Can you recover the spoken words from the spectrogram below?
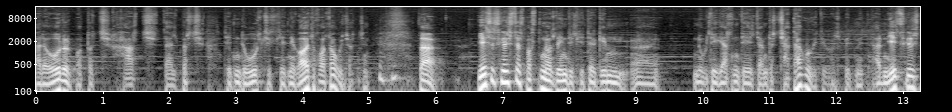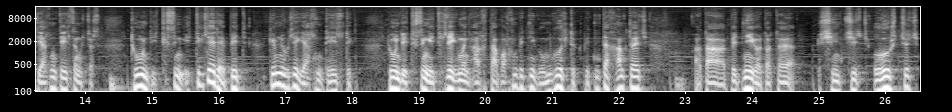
арай өөрөөр бодож, харж, залбирч тэдэнд үйлчилж тэднийг ойлгох болов уу гэж бодож байна. За Есүс Христос бусд нь бол энэ дэлхий дээр гим э, нүглийг ялан дийлж амьдарч чадаагүй гэдгийг бол бид мэднэ. Харин Есүс Христ ялан дийлсэн учраас түүнд итгэсэн итгэлээрээ бид гим нүглийг ялан дийлдэг. Түүнд итгэсэн итгэлийг мань харахтаа Бурхан биднийг өмгөөлдөг. Бидэнтэй хамт байж одоо биднийг одоо тэ шинчилж, өөрчилж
